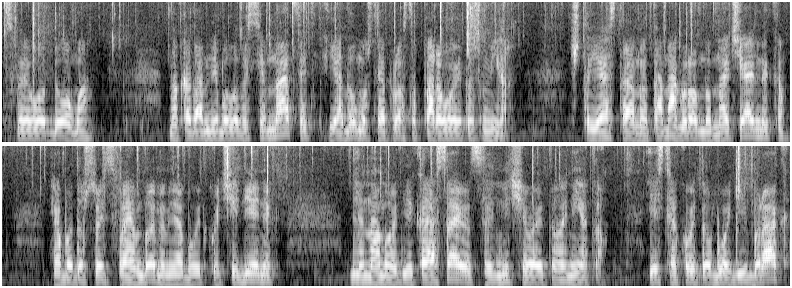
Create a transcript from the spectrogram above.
своего дома. Но когда мне было 18, я думал, что я просто порву этот мир. Что я стану там огромным начальником, я буду жить в своем доме, у меня будет куча денег, длинноногие красавицы. Ничего этого нету. Есть какой-то убогий брак,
